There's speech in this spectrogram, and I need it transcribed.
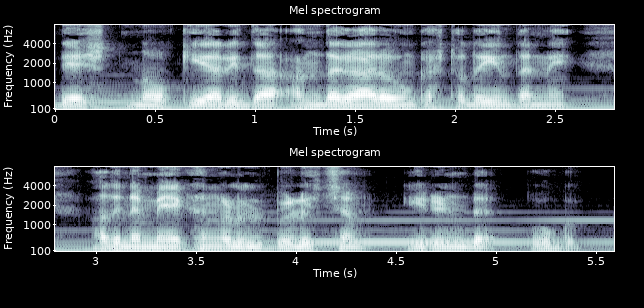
ദേശത്ത് നോക്കിയാൽ ഇതാ അന്ധകാരവും കഷ്ടതയും തന്നെ. അതിന്റെ മേഘങ്ങളിൽ വെളിച്ചം ഇരുണ്ട് പോകും.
